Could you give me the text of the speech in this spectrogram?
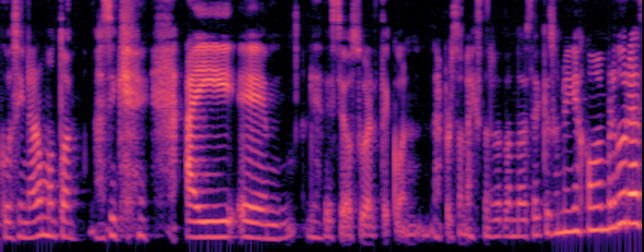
cocinar un montón. Así que ahí em, les deseo suerte con las personas que están tratando de hacer que sus niños coman verduras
